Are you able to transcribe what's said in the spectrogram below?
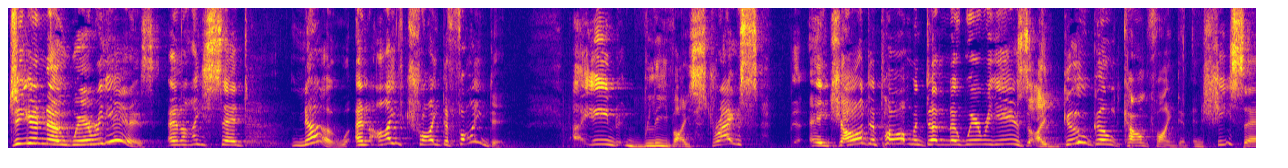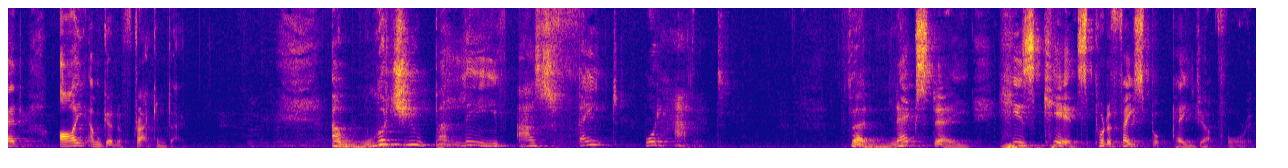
Do you know where he is? And I said, No. And I've tried to find him. Levi Strauss, HR department doesn't know where he is. I Googled, can't find him. And she said, I am going to track him down. And would you believe, as fate would have it, the next day, his kids put a Facebook page up for him.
